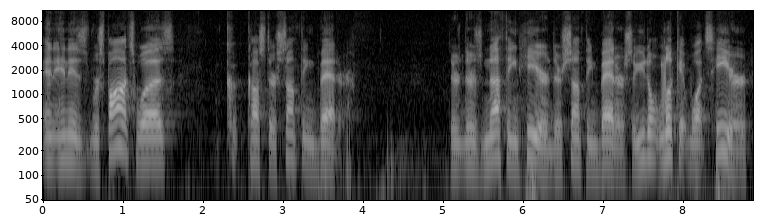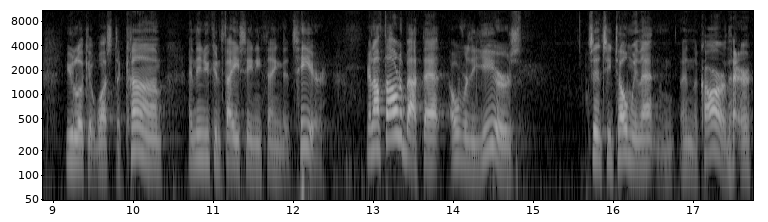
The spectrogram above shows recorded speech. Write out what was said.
And, and his response was, because there's something better. There, there's nothing here, there's something better. So you don't look at what's here, you look at what's to come, and then you can face anything that's here. And I've thought about that over the years since he told me that in, in the car there,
